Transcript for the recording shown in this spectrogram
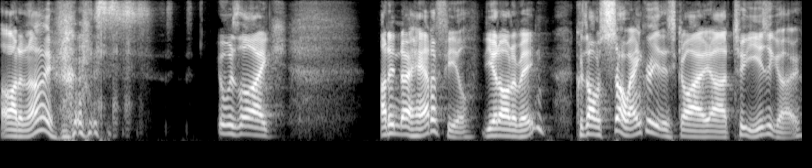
I don't know. it was like I didn't know how to feel. You know what I mean? Because I was so angry at this guy uh, two years ago.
